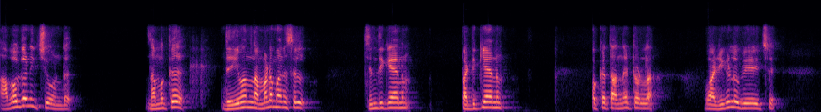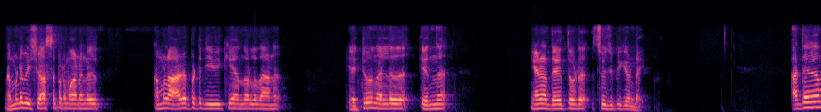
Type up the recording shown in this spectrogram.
അവഗണിച്ചുകൊണ്ട് നമുക്ക് ദൈവം നമ്മുടെ മനസ്സിൽ ചിന്തിക്കാനും പഠിക്കാനും ഒക്കെ തന്നിട്ടുള്ള വഴികൾ ഉപയോഗിച്ച് നമ്മുടെ വിശ്വാസ പ്രമാണങ്ങൾ നമ്മൾ ആഴപ്പെട്ട് ജീവിക്കുക എന്നുള്ളതാണ് ഏറ്റവും നല്ലത് എന്ന് ഞാൻ അദ്ദേഹത്തോട് സൂചിപ്പിക്കുകയുണ്ടായി. അദ്ദേഹം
